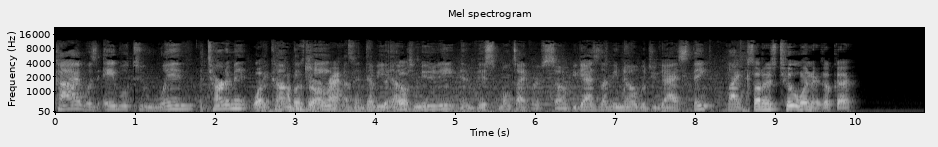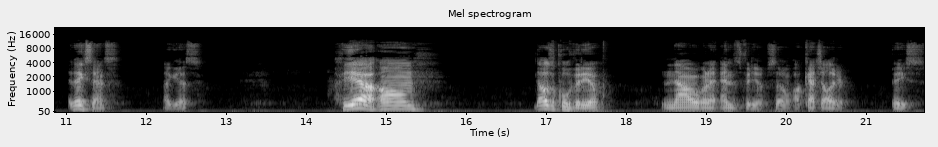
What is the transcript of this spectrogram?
Kai was able to win the tournament What become the happens to a king of the WL community in this multiverse. So you guys let me know what you guys think. Like, So there's two winners. Okay, it makes sense, I guess. Yeah. Um, that was a cool video. Now we're gonna end this video. So I'll catch y'all later. Peace.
